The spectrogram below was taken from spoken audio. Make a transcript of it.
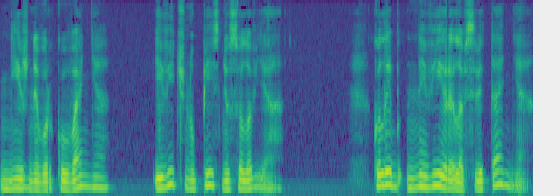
ніжне воркування, і вічну пісню солов'я. Коли б не вірила в світання,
